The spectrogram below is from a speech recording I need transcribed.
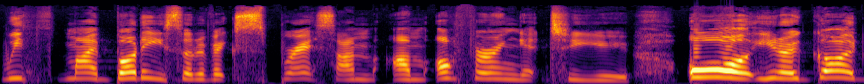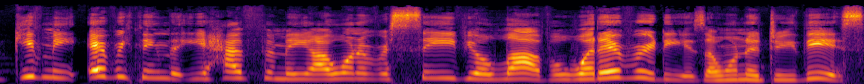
with my body, sort of express, I'm, I'm offering it to you. Or, you know, God, give me everything that you have for me. I want to receive your love or whatever it is. I want to do this.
